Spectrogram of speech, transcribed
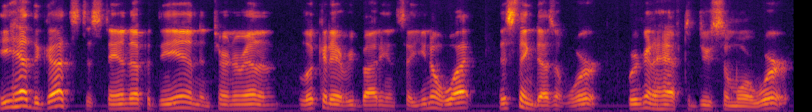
he had the guts to stand up at the end and turn around and look at everybody and say, you know what? This thing doesn't work. We're going to have to do some more work.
